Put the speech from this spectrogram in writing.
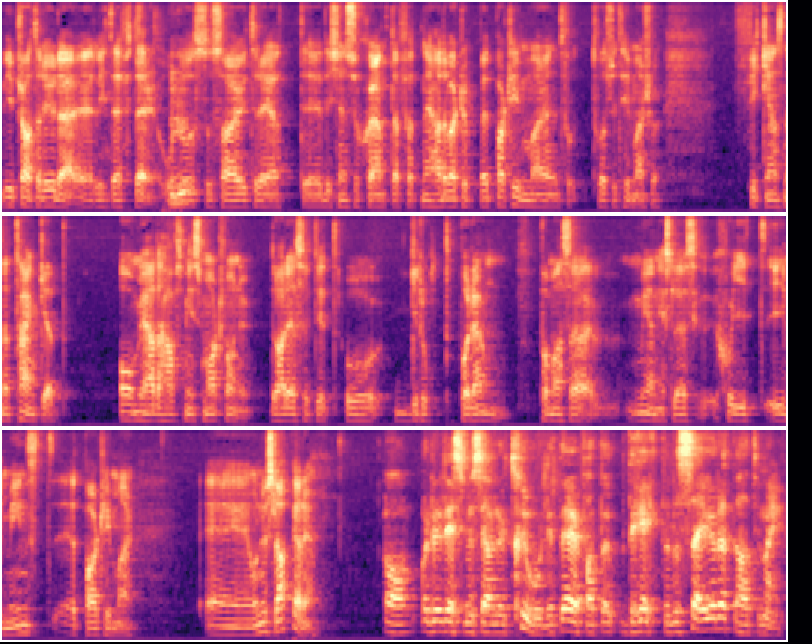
vi pratade ju där eh, lite efter och Mm. då så sa jag ju till dig att eh, det känns så skönt därför att när jag hade varit uppe ett par timmar, två, två tre timmar så fick jag en sån här tanke att om jag hade haft min smartphone nu, då hade jag suttit och grott på den på massa meningslös skit i minst ett par timmar. Eh, och nu slapp jag det. Ja, och det är det som är så jävla otroligt. Det är för att direkt när du säger detta här till mig.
